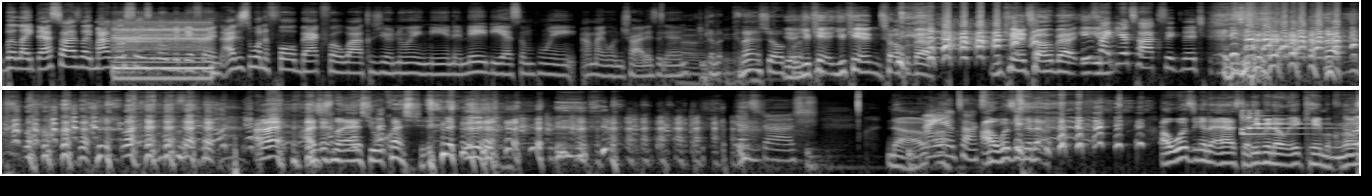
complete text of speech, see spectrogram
But like that's why it's like my ghosting is a little bit different. I just want to fall back for a while because you're annoying me, and then maybe at some point I might want to try this again. Uh, Can I- can I ask y'all a Yeah, you can't. You can't talk about. you can't talk about He's eating. like you're toxic, bitch. I just want to ask you a question. yes, Josh. no, I am toxic. I wasn't gonna. I wasn't gonna ask that, even though it came across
